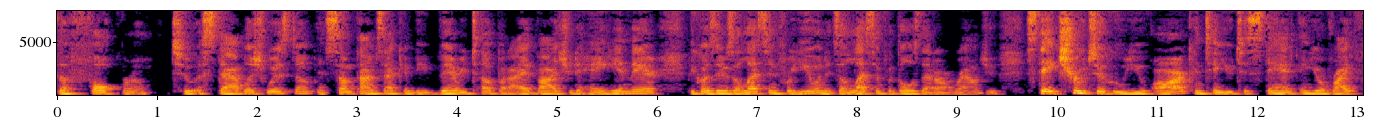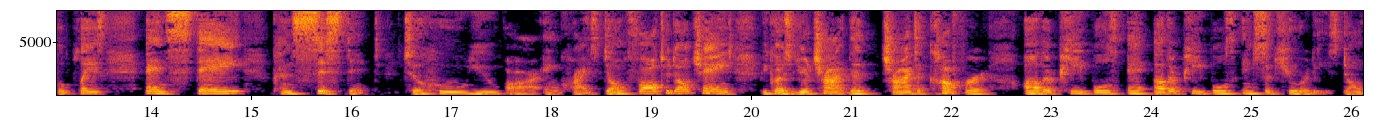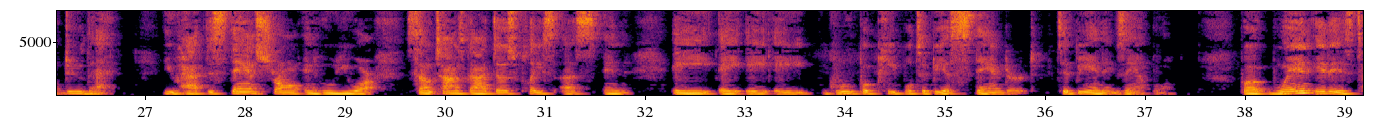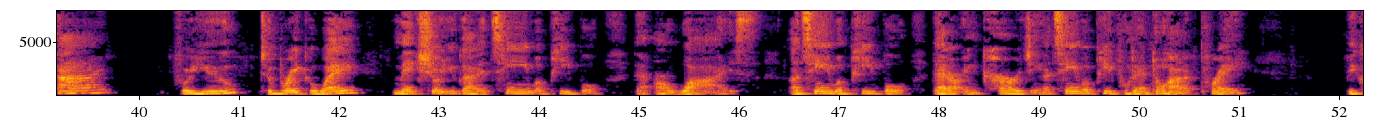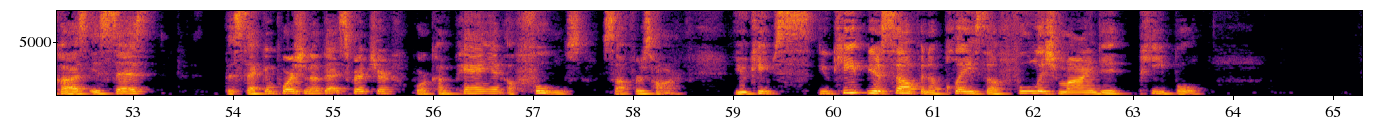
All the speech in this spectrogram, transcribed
the fulcrum to establish wisdom. And sometimes that can be very tough, but I advise you to hang in there because there's a lesson for you and it's a lesson for those that are around you. Stay true to who you are. Continue to stand in your rightful place and stay consistent to who you are in Christ. Don't falter, don't change because you're trying to, trying to comfort other people's and other people's insecurities. Don't do that. You have to stand strong in who you are. Sometimes God does place us in a, a, a, a group of people to be a standard, to be an example. But when it is time for you to break away, make sure you got a team of people that are wise, a team of people that are encouraging, a team of people that know how to pray. Because it says the second portion of that scripture, for companion of fools suffers harm. You keep, you keep yourself in a place of foolish minded people.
